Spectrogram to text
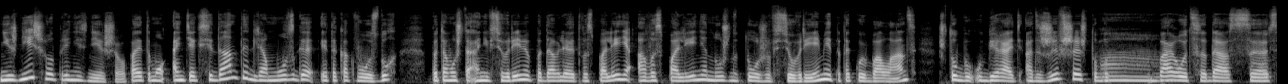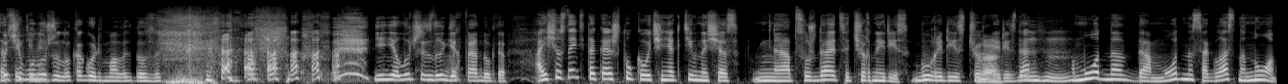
нежнейшего принежнейшего. Поэтому антиоксиданты для мозга это как воздух, потому что они все время подавляют воспаление, а воспаление нужно тоже все время. Это такой баланс, чтобы убирать отжившее, чтобы А. бороться, да, с со Почему всякими- нужен алкоголь в малых дозах? Не-не, лучше из других продуктов. А еще, знаете, такая штука очень активно сейчас обсуждается черный рис. Бурый рис, черный рис, да? Модно, да, модно, согласна, но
